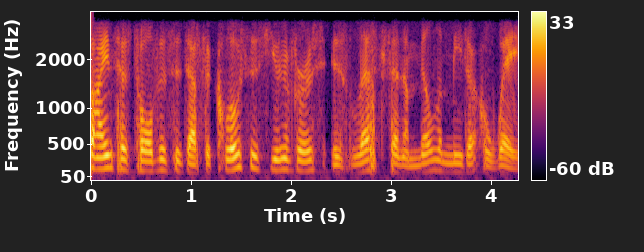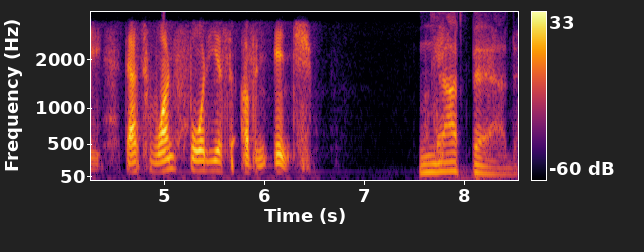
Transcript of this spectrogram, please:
science has told us is that the closest universe is less than a millimeter away. That's one fortieth of an inch. Not bad.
